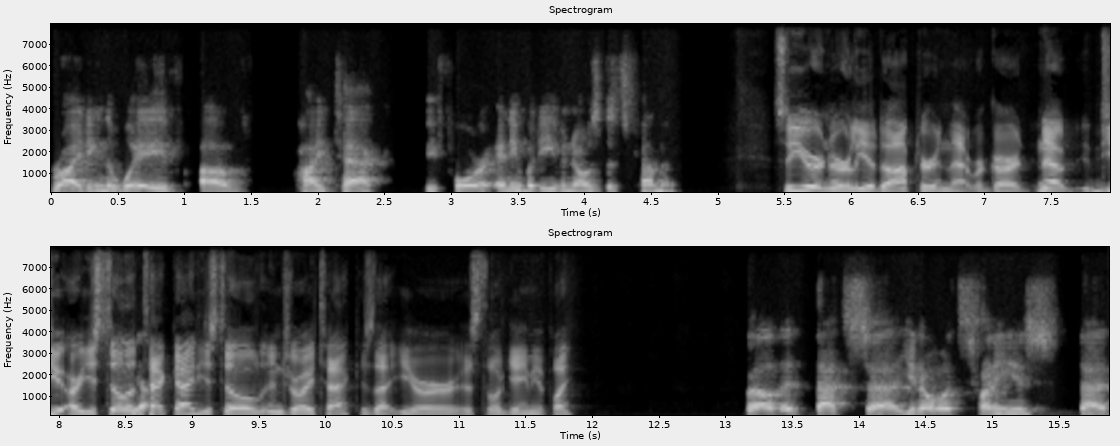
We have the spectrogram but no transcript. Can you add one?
riding the wave of high tech before anybody even knows it's coming. So you're an early adopter in that regard. Now, do you, are you still a yeah. tech guy? Do you still enjoy tech? Is that your is still a game you play? Well, that, that's uh, you know what's funny is that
